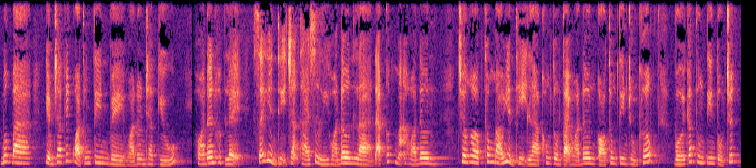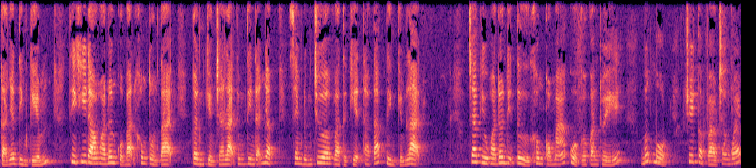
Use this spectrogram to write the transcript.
Bước 3. Kiểm tra kết quả thông tin về hóa đơn tra cứu. Hóa đơn hợp lệ sẽ hiển thị trạng thái xử lý hóa đơn là đã cấp mã hóa đơn. Trường hợp thông báo hiển thị là không tồn tại hóa đơn có thông tin trùng khớp với các thông tin tổ chức cá nhân tìm kiếm, thì khi đó hóa đơn của bạn không tồn tại, cần kiểm tra lại thông tin đã nhập, xem đúng chưa và thực hiện thao tác tìm kiếm lại. Tra cứu hóa đơn điện tử không có mã của cơ quan thuế. Bước 1. Truy cập vào trang web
